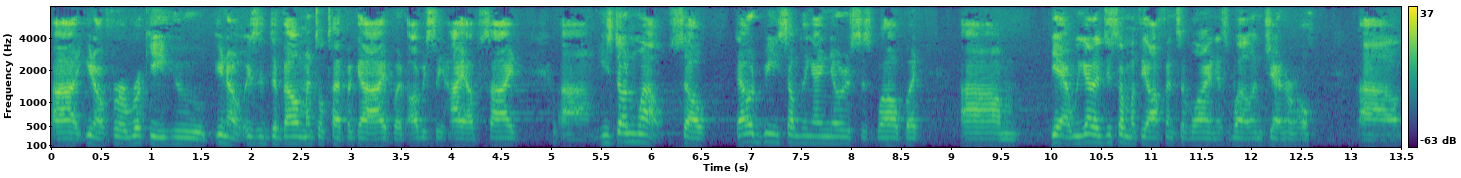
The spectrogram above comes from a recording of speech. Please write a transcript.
uh, you know, for a rookie who you know is a developmental type of guy, but obviously high upside, um, he's done well. So that would be something I noticed as well. But um, yeah, we got to do something with the offensive line as well in general. Um,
